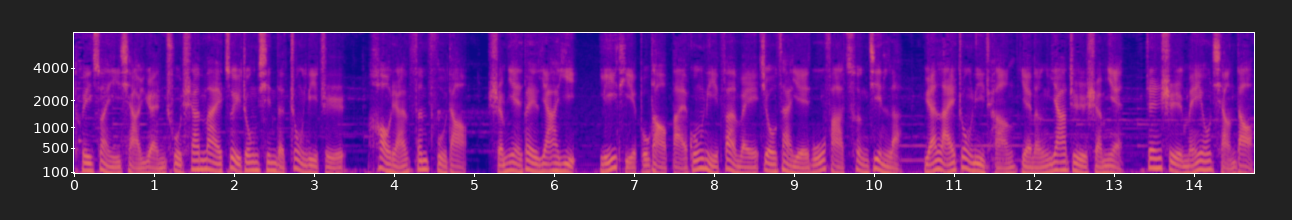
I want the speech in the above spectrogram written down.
推算一下远处山脉最中心的重力值。浩然吩咐道：“神念被压抑。”离体不到百公里范围就再也无法寸进了。原来重力场也能压制神念，真是没有想到。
